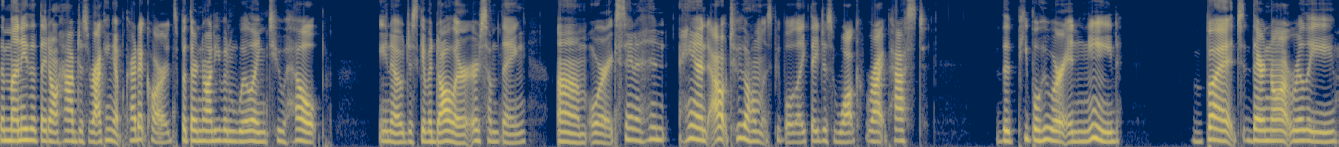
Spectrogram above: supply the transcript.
the money that they don't have just racking up credit cards, but they're not even willing to help, you know, just give a dollar or something um, or extend a hand, hand out to the homeless people. Like they just walk right past the people who are in need, but they're not really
